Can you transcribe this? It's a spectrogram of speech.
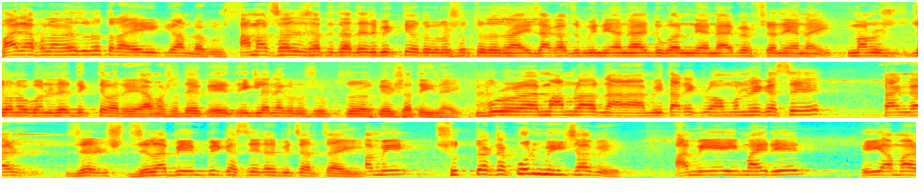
মায়েরা ফেলানোর জন্য তারা এই কামটা করছে। আমার সাথে সাথে তাদের ব্যক্তিগত কোনো সত্যতা নাই জায়গা জমি নেওয়া নাই, দোকান নেওয়া নাই, ব্যবসা নেওয়া নাই। মানুষ জনগণের দেখতে পারে, আমার সাথে এগুলা না কোনো সত্যতা কেউ সাথেই নাই। পুরো মামলা না, আমি তারেক রহমানের কাছে টাঙ্গাইল জেলা বিএনপির কাছে এটার বিচার চাই আমি ছোট্ট একটা কর্মী হিসাবে আমি এই মায়ের এই আমার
